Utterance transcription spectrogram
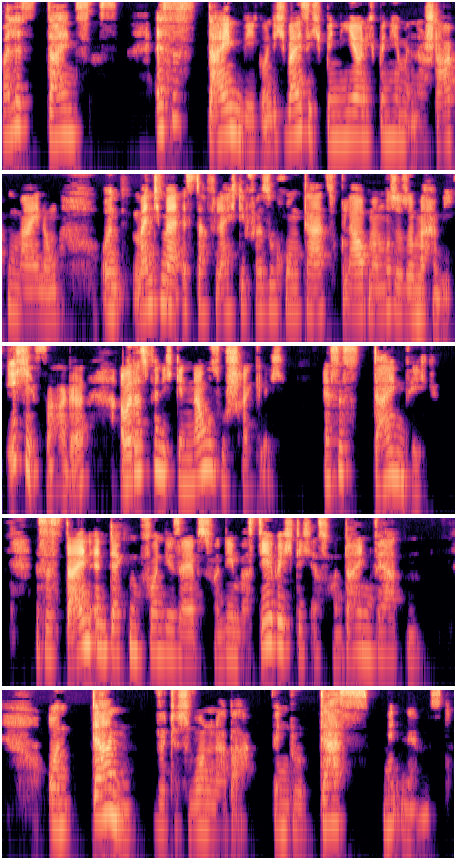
Weil es deins ist. Es ist dein Weg und ich weiß, ich bin hier und ich bin hier mit einer starken Meinung und manchmal ist da vielleicht die Versuchung da zu glauben, man muss es so machen, wie ich es sage, aber das finde ich genauso schrecklich. Es ist dein Weg. Es ist dein Entdecken von dir selbst, von dem, was dir wichtig ist, von deinen Werten. Und dann wird es wunderbar, wenn du das mitnimmst.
